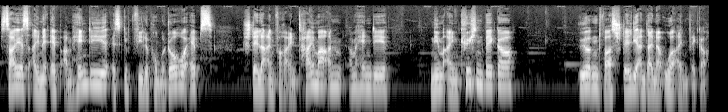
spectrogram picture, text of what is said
Sei es eine App am Handy, es gibt viele Pomodoro-Apps, stelle einfach einen Timer an, am Handy, nimm einen Küchenwecker, irgendwas, stell dir an deiner Uhr einen Wecker.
